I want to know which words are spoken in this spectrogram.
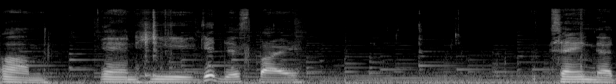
Um, and he did this by saying that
